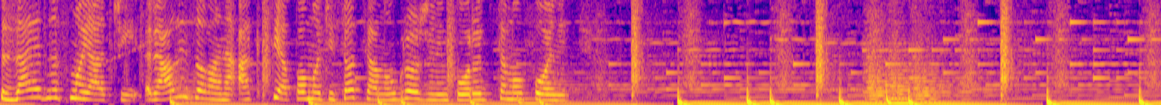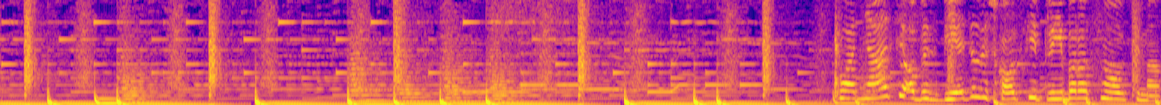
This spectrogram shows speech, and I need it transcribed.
Zajedno smo jači. Realizovana akcija pomoći socijalno ugroženim porodicama u Fojnici. Kladnjaci obezbijedili školski pribor s novcima.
